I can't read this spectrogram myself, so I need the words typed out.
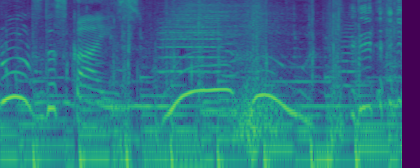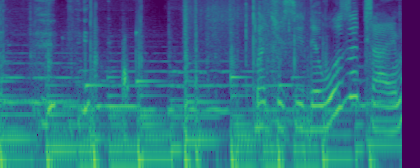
rules the skies. but you see, there was a time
